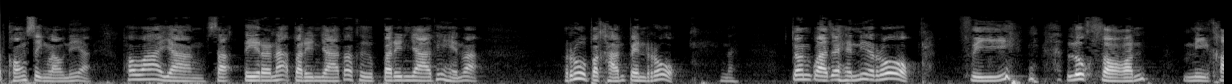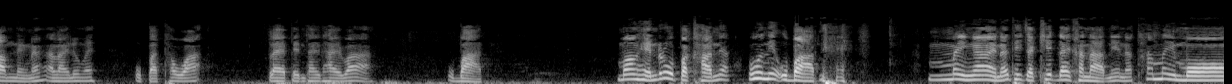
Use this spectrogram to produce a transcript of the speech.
ษของสิ่งเหล่านี้เพราะว่าอย่างสติรณะปริญญาก็คือปริญญาที่เห็นว่ารูปประขันเป็นโรคนะจนกว่าจะเห็นนี่โรคฝีลูกศรมีคำหนึ่งนะ อะไรรู้ไหมอุปัตถวะ แปลเป็นไทย ๆ ว่า อุบาท มองเห็นรูปประคันเนี่ยโอ้นี่อุบาทเนี่ยไม่ง่ายนะ ที่จะคิดได้ขนาดนี้นะ ถ้าไม่มอง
